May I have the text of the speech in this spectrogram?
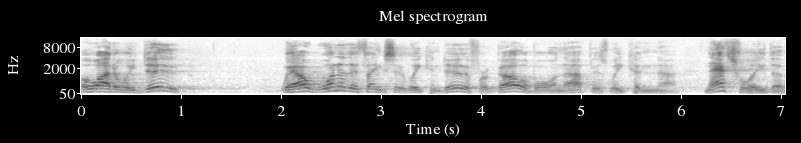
Well, what do we do? Well, one of the things that we can do if we're gullible enough is we can uh, naturally the,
